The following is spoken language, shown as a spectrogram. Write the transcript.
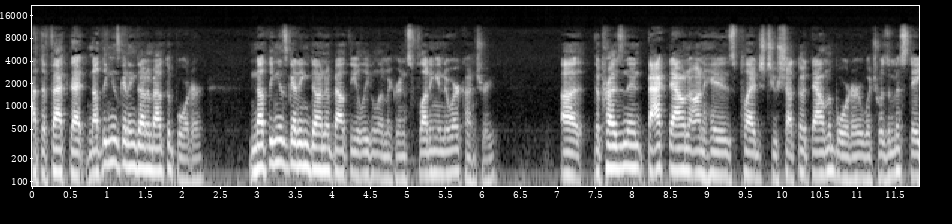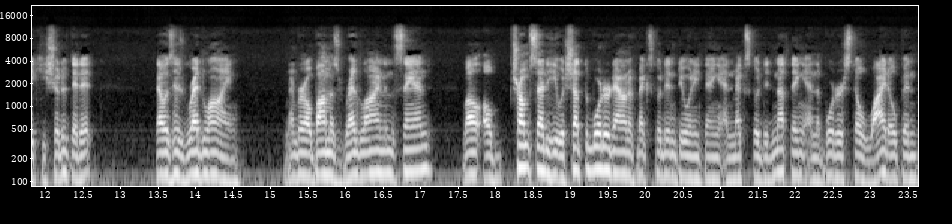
at the fact that nothing is getting done about the border, nothing is getting done about the illegal immigrants flooding into our country. Uh, the president backed down on his pledge to shut down the border, which was a mistake. He should have did it. That was his red line. Remember Obama's red line in the sand? Well, Trump said he would shut the border down if Mexico didn't do anything, and Mexico did nothing, and the border is still wide open,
